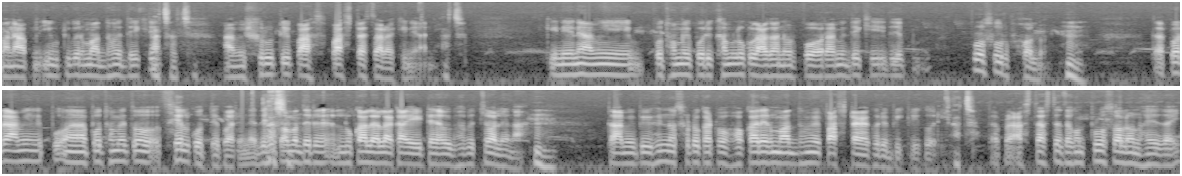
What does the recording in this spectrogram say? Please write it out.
মানে আপনি ইউটিউবের মাধ্যমে দেখে আচ্ছা আচ্ছা। আমি শুরুটি পাঁচ পাঁচটা চারা কিনে আনি। আচ্ছা। কিনে এনে আমি প্রথমে পরীক্ষামূলক লাগানোর পর আমি দেখি যে প্রচুর ফলন। তারপরে আমি প্রথমে তো সেল করতে পারি না। যেহেতু আচ্ছা। আমাদের লোকাল এলাকায় এটা ওইভাবে চলে না। তা আমি বিভিন্ন ছোটোখাটো হকারের মাধ্যমে পাঁচ টাকা করে বিক্রি করি। আচ্ছা। তারপরে আস্তে আস্তে যখন প্রচলন হয়ে যায়।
